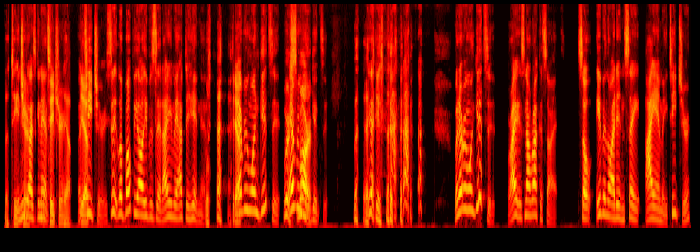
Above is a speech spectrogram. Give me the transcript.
the And you guys can the answer. teacher. Yeah. A Yep. teacher. See, look, both of y'all even said I didn't even have to hit that. Yep. Everyone gets it. We're Everyone smart. gets it. but everyone gets it, right? It's not rocket science. So even though I didn't say I am a teacher,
